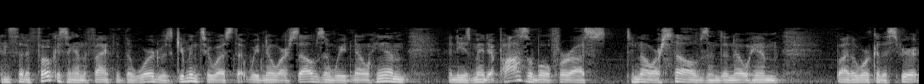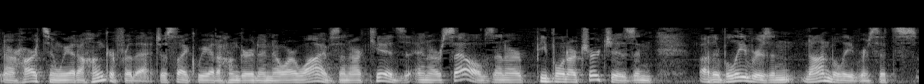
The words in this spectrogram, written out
Instead of focusing on the fact that the Word was given to us that we'd know ourselves and we'd know Him, and He has made it possible for us to know ourselves and to know Him by the work of the Spirit in our hearts, and we had a hunger for that, just like we had a hunger to know our wives and our kids and ourselves and our people in our churches and other believers and non believers. It's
